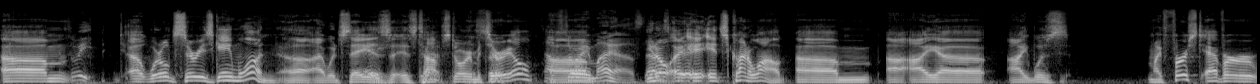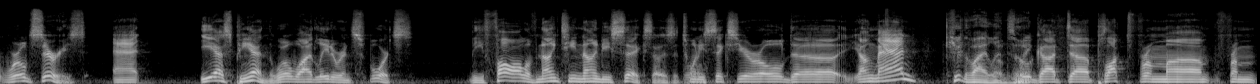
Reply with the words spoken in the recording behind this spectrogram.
Um, sweet. uh, World Series Game One, uh, I would say, is is top story Yes, sir. material. Top story in Um, my house. That you know, it, it's kind of wild. Um, uh, I uh, I was my first ever World Series at ESPN, the worldwide leader in sports. The fall of 1996. I was a 26 year old uh, young man Cue the violins. who got uh, plucked from uh, from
